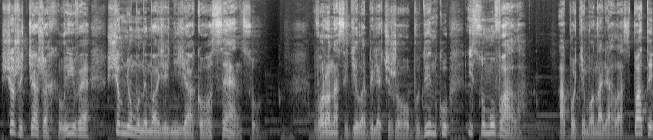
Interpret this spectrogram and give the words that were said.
що життя жахливе, що в ньому немає ніякого сенсу. Ворона сиділа біля чужого будинку і сумувала, а потім вона лягла спати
